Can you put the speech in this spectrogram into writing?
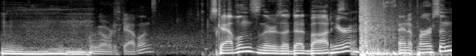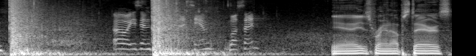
Moving over to Scablin. Scavlins, there's a dead bod here and a person. Oh, he's inside. I see him. Left side. Yeah, he just ran upstairs.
